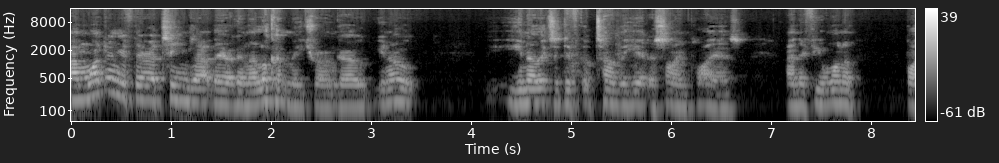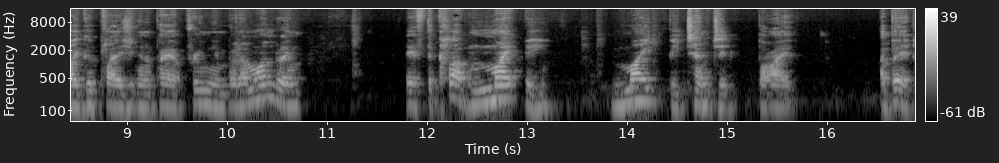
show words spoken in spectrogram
I'm wondering if there are teams out there are going to look at Mitro and go, you know, you know, it's a difficult time of the year to sign players, and if you want to buy good players, you're going to pay a premium. But I'm wondering if the club might be might be tempted by a bid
